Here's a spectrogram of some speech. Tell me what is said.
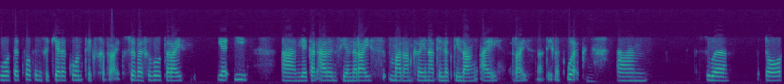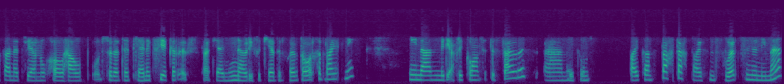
word dit word in 'n verkeerde konteks gebruik. So byvoorbeeld reis jy u ehm um, jy kan erns hier 'n reis, maar dan kry jy natuurlik die lang y reis natuurlik ook. Ehm um, so daar kan dit jou nogal help sodat dit jy net seker is dat jy nie nou die verkeerde woord daar gebruik nie. En dan met die Afrikaanse thesaurus, ehm um, het ons bykans 80000 woordsinonieme,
